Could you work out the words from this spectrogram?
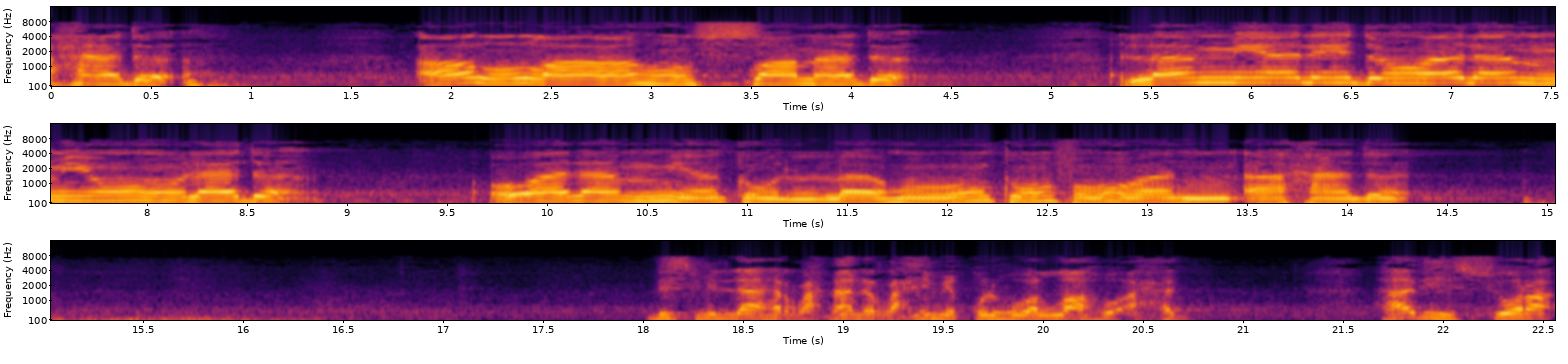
أحد. الله الصمد. لم يلد ولم يولد. ولم يكن له كفوا أحد. بسم الله الرحمن الرحيم. قل هو الله أحد. هذه السورة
